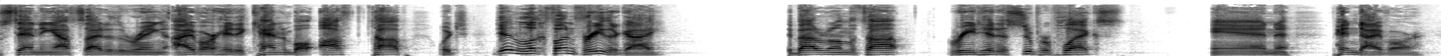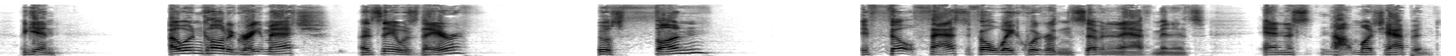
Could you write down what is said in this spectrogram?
standing outside of the ring. Ivar hit a cannonball off the top, which didn't look fun for either guy. They battled on the top. Reed hit a superplex and pinned Ivar. Again, I wouldn't call it a great match. I'd say it was there. It was fun. It felt fast. It felt way quicker than seven and a half minutes. And it's not much happened.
